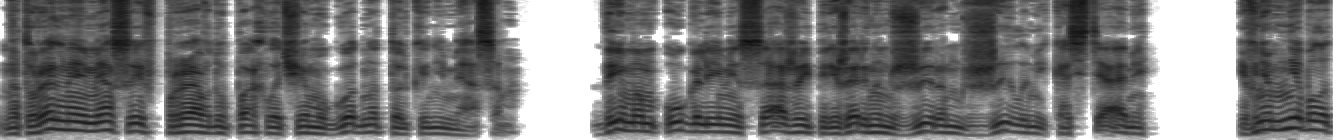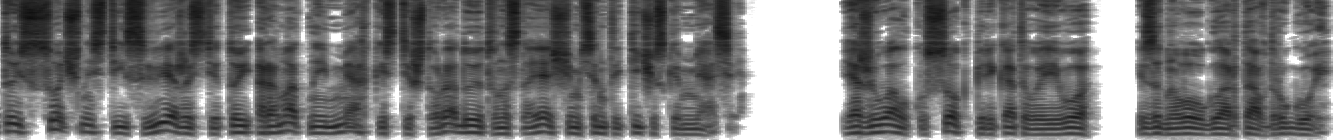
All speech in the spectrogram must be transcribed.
Натуральное мясо и вправду пахло чем угодно, только не мясом. Дымом, угольями, сажей, пережаренным жиром, жилами, костями и в нем не было той сочности и свежести, той ароматной мягкости, что радует в настоящем синтетическом мясе. Я жевал кусок, перекатывая его из одного угла рта в другой.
